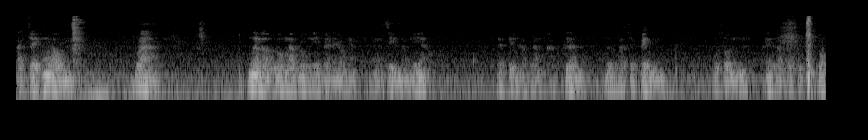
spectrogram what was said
ปัจจัยของเราว่าเมื่อเราล่วงรับโลกนี้ไปแล้วเนี่ยสิ่งเหล่านี้จะเป็นกำลังขับเคลื่อน หรือว่าจะเป็นกุศลให้เราไปสู่ภพ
